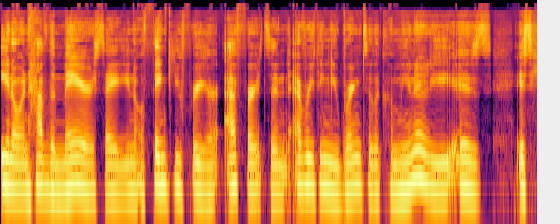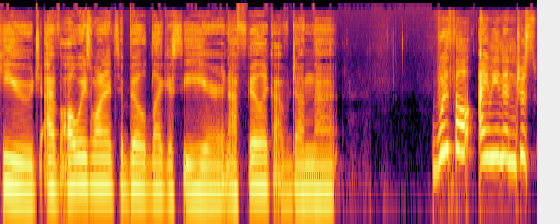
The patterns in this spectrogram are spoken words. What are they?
you know, and have the mayor say, you know, thank you for your efforts and everything you bring to the community is is huge. I've always wanted to build legacy here and I feel like I've done that. With all I mean and just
